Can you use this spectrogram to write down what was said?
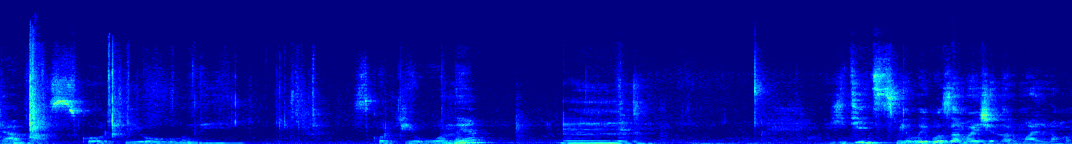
Для вас скорпіони. Скорпіони. Йдіть сміливо за межі нормального.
